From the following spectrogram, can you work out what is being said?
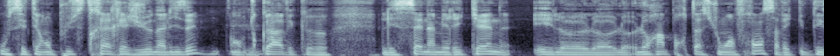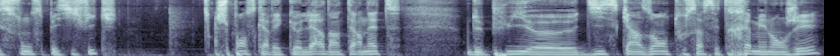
où, c'était en plus très régionalisé, en tout cas avec euh, les scènes américaines et le- le- le- leur importation en France avec des sons spécifiques? Je pense qu'avec euh, l'ère d'Internet, depuis euh, 10-15 ans, tout ça c'est très mélangé.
